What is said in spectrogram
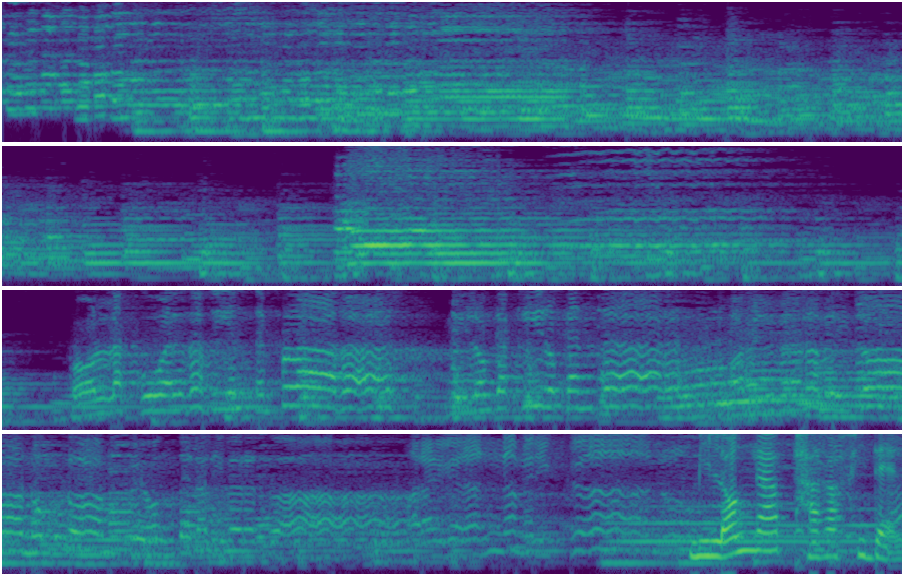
Con las cuerdas bien templadas, milonga quiero cantar para el gran americano, campeón de la libertad. Para el gran americano. Milonga para Fidel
